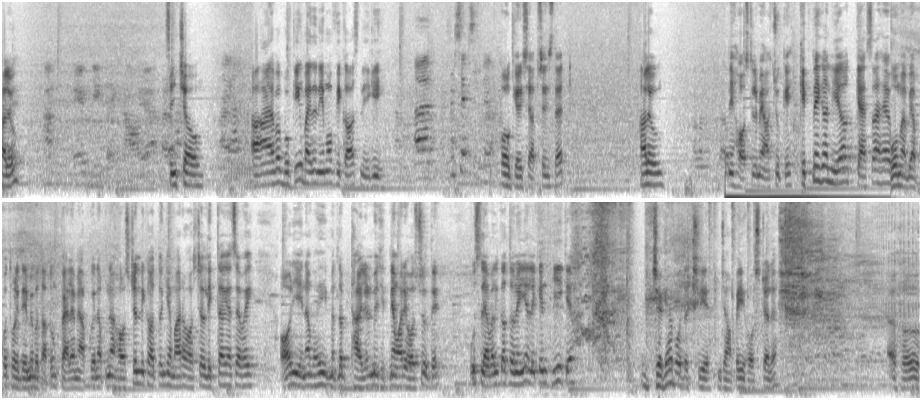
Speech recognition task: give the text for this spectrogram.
Hello booking by the name of Vikas Negi. Uh, reception there. Okay, reception is that. Hello अपने हॉस्टल में आ चुके कितने का लिया? कैसा है? वो मैं अभी आपको थोड़ी देर में बताता हूँ। पहले मैं आपको ना अपना हॉस्टल दिखाता हूँ कि हमारा हॉस्टल दिखता कैसा है भाई। और ये ना भाई मतलब थाईलैंड में जितने हमारे हॉस्टल थे उस लेवल का तो नहीं है, लेकिन ठीक है। जगह बहुत अच्छी है, जहाँ पे ये हॉस्टल है। ओहो।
